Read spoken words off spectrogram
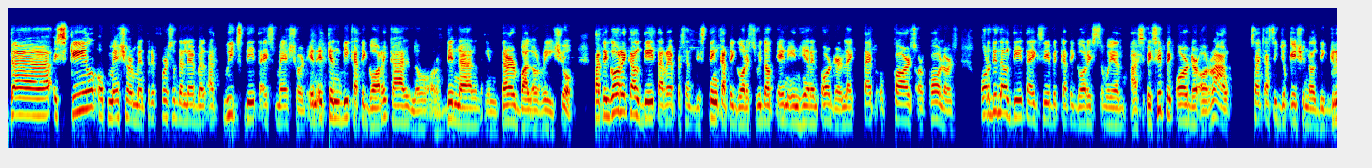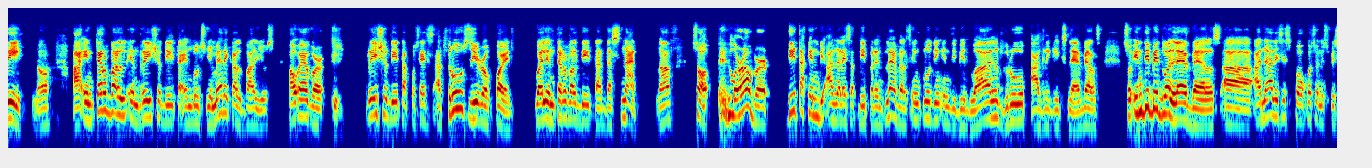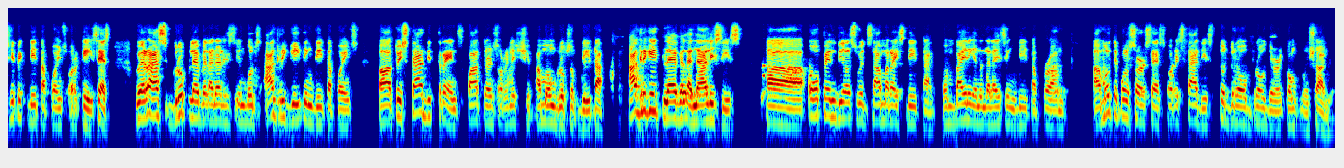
The scale of measurement refers to the level at which data is measured and it can be categorical, no, ordinal, interval, or ratio. Categorical data represent distinct categories without any inherent order like type of cars or colors. Ordinal data exhibit categories with a specific order or rank such as educational degree. No? Uh, interval and ratio data involves numerical values. However, ratio data possesses a true zero point, while interval data does not. No? So, moreover, data can be analyzed at different levels, including individual, group, aggregates levels. So individual levels, uh, analysis focus on specific data points or cases, whereas group level analysis involves aggregating data points uh, to study trends, patterns, or relationship among groups of data. Aggregate level analysis uh, often deals with summarized data, combining and analyzing data from uh, multiple sources or studies to draw broader conclusion.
